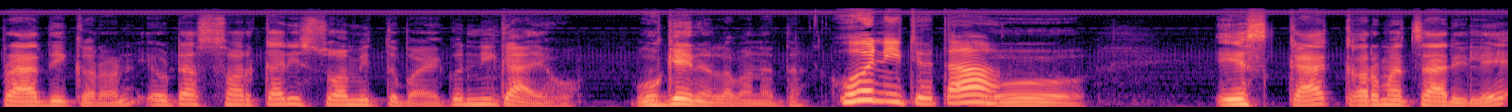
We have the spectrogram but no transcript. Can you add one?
प्राधिकरण एउटा सरकारी स्वामित्व भएको निकाय हो। हो कि ल भन त? हो नि त्यो त। हो। यसका कर्मचारीले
